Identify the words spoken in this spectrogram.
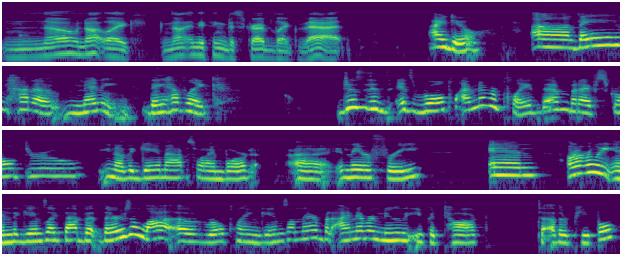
No, not like not anything described like that. I do. Uh, they had a many. They have like just it's it's role play. I've never played them, but I've scrolled through you know the game apps when I'm bored, uh, and they are free. And I'm not really into games like that, but there's a lot of role playing games on there. But I never knew that you could talk to other people.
